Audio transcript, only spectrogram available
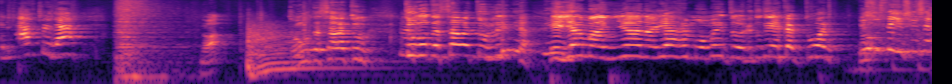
And after that, No. Tú no te sabes tu, tú no te sabes tus líneas. Y ya mañana ya es el momento de que tú tienes que actuar. yo No, sí sé, yo sí sé.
